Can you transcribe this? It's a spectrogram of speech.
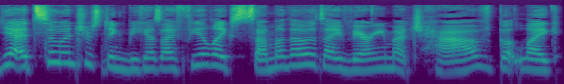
Yeah, it's so interesting because I feel like some of those I very much have, but like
